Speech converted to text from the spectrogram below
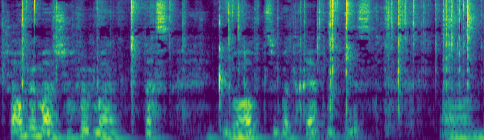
schauen wir mal, schauen wir mal, ob das überhaupt zu übertreffen ist. Ähm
